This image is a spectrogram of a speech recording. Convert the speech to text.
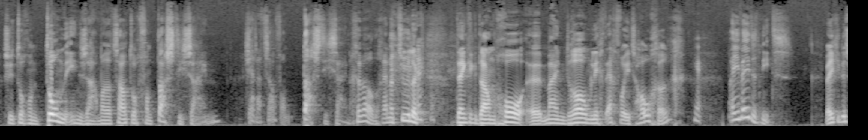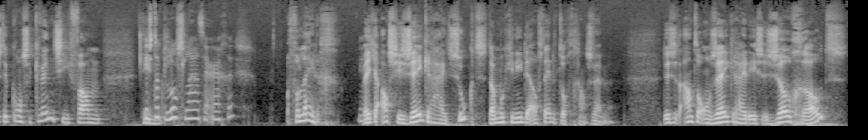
als je toch een ton inzamelt, dat zou toch fantastisch zijn? Ja, dat zou fantastisch zijn. Geweldig. En natuurlijk denk ik dan, goh, uh, mijn droom ligt echt wel iets hoger. Ja. Maar je weet het niet. Weet je, dus de consequentie van... Die... Is het ook loslaten ergens? Volledig. Ja. Weet je, als je zekerheid zoekt, dan moet je niet de Elfstedentocht gaan zwemmen. Dus het aantal onzekerheden is zo groot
